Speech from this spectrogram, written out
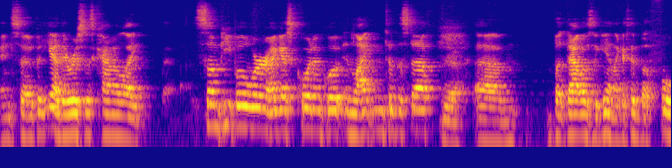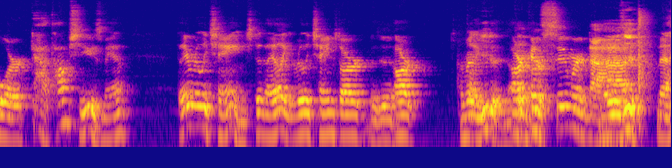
and so, but yeah, there was this kind of like some people were, I guess, quote unquote, enlightened to the stuff. Yeah. Um, but that was again, like I said before. God, Tom Shoes, man, they really changed. Didn't they? Like really changed our our I remember like, you did. You our first. consumer. Maybe Nah, it was you. nah.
